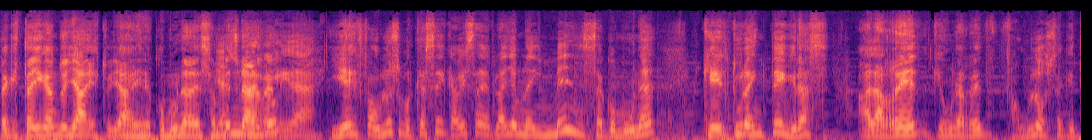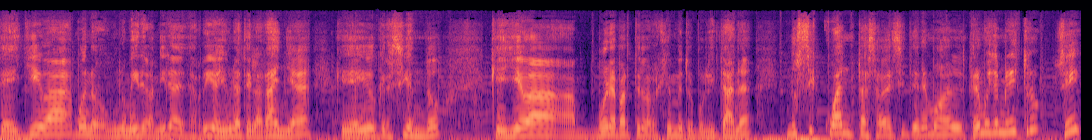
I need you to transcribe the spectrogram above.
la que está llegando ya, esto ya es la comuna de San Ya es una Bernardo. realidad. Y es fabuloso porque hace de cabeza de playa una inmensa comuna que tú la integras a la red, que es una red fabulosa que te lleva, bueno, uno mira la mira desde arriba y hay una telaraña que ha ido creciendo que lleva a buena parte de la región metropolitana. No sé cuántas, a ver si tenemos al. ¿Tenemos ya al ministro? ¿Sí?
